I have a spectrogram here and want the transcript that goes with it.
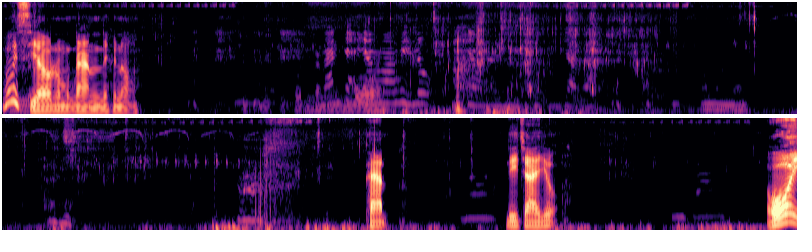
โอ้ยเสียวน้ำนานเลยพี่น้องจุกทุกคนทั้งลุงบอยมาพี่ลูกนั่นนั่นแพทดีใจอยุโอ้ย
